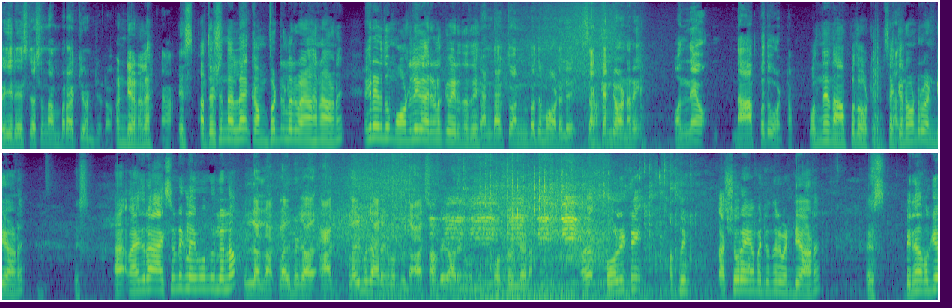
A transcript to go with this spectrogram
രജിസ്ട്രേഷൻ നമ്പർ ആക്കി വണ്ടി കേട്ടോ വണ്ടിയാണ് അല്ലേ? അത്യാവശ്യം നല്ല കംഫർട്ട് ഉള്ള ഒരു വാഹനമാണ്. എങ്ങനെയായിരുന്നു മോഡൽ കാര്യങ്ങളൊക്കെ വരുന്നത്? രണ്ടായിരത്തി ഒൻപത് മോഡൽ സെക്കൻഡ് ഓണർ ഒന്നേ നാൽപ്പത് ഓട്ടം. ഒന്ന് നാൽപ്പത് ഓട്ടം. സെക്കൻഡ് ഓണർ വണ്ടിയാണ്. മേജർ ആക്സിഡന്റ് ക്ലെയിം ഒന്നും ഇല്ലല്ലോ? ഇല്ലല്ല ക്ലെയിം ക്ലെയിം കാര്യങ്ങളൊന്നും ഇല്ല ആക്സിഡന്റ് കാര്യങ്ങളൊന്നും ഒന്നുമില്ല ക്വാളിറ്റി അത്രയും അഷ്യൂർ ചെയ്യാൻ പറ്റുന്ന ഒരു വണ്ടിയാണ് പിന്നെ നമുക്ക്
